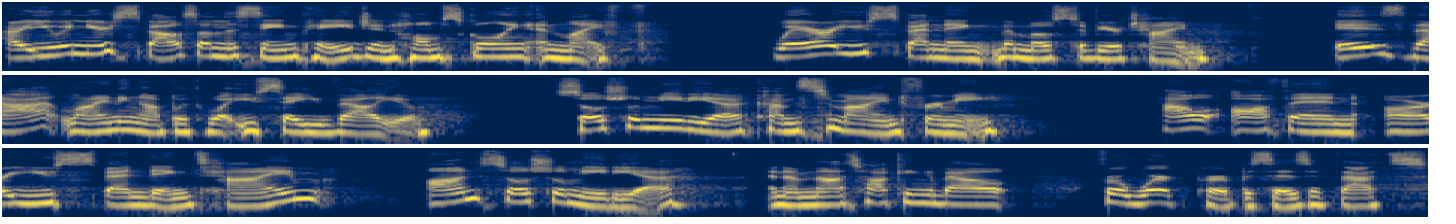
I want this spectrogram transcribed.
Are you and your spouse on the same page in homeschooling and life? Where are you spending the most of your time? Is that lining up with what you say you value? Social media comes to mind for me. How often are you spending time on social media and I'm not talking about for work purposes, if that's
